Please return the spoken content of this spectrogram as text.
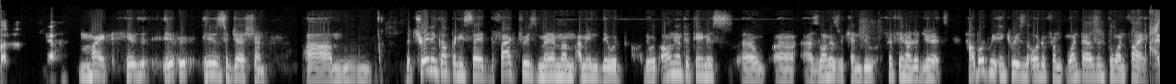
Yeah. Mike, here's here- here's a suggestion. Um, the trading company said the factory's minimum. I mean, they would they would only entertain us uh, uh, as long as we can do fifteen hundred units. How about we increase the order from one thousand to one five? I,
